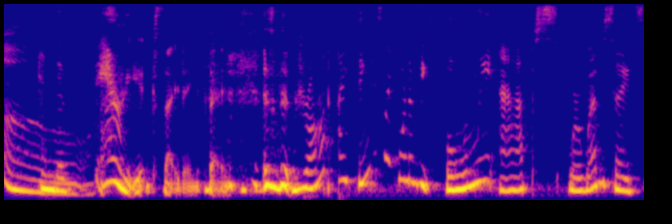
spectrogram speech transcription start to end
And the very exciting thing is that Drop, I think, is like one of the only apps or websites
